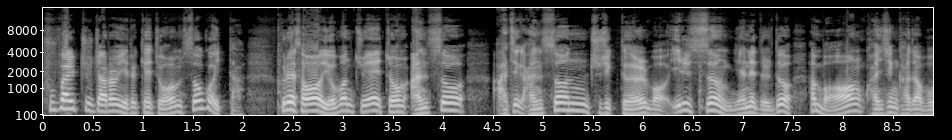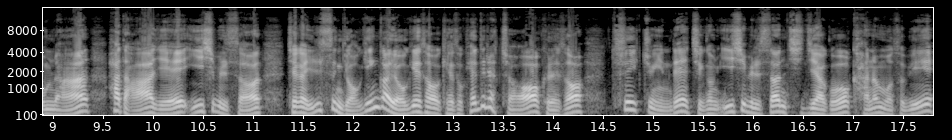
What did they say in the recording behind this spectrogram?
후발주자로 이렇게 좀 쏘고 있다. 그래서 이번 주에 좀 안 쏘, 아직 안 쏜 주식들 뭐 1승 얘네들도 한번 관심 가져보면 하다. 예, 21선. 제가 1승 여긴가 여기에서 계속 해드렸죠. 그래서 수익 중인데 지금 21선 지지하고 가는 모습이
